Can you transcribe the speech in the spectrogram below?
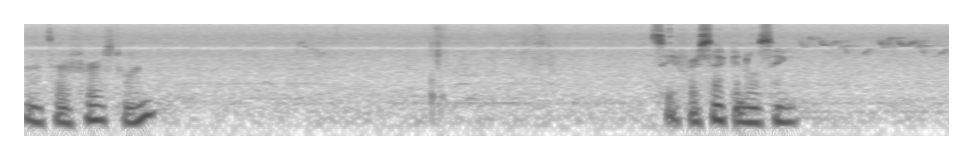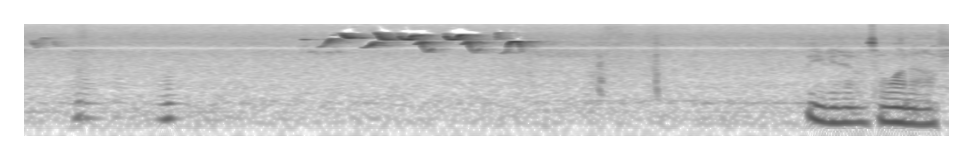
That's our first one. See if our second will sing. Maybe that was a one off.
